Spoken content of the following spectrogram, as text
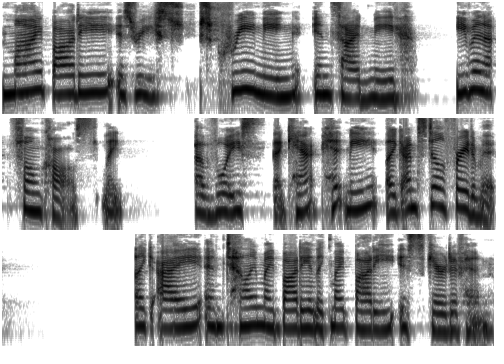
my body is re- screaming inside me, even at phone calls, like a voice that can't hit me. Like I'm still afraid of it. Like I am telling my body, like my body is scared of him.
